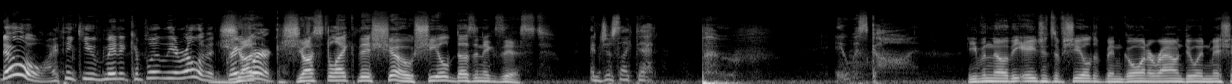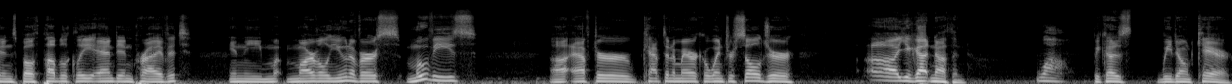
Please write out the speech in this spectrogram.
No, I think you've made it completely irrelevant. Great Ju- work. Just like this show, Shield doesn't exist. And just like that, poof, it was gone. Even though the agents of S.H.I.E.L.D. have been going around doing missions both publicly and in private in the M- Marvel Universe movies, uh, after Captain America Winter Soldier, uh, you got nothing. Wow. because we don't care.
